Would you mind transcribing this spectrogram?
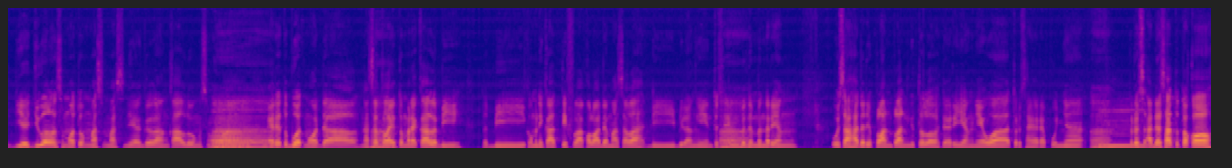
dia jual semua tuh emas emas dia gelang kalung semua Ah. akhirnya tuh buat modal nah setelah Ah. itu mereka lebih lebih komunikatif lah kalau ada masalah dibilangin terus yang Ah. bener-bener yang usaha dari pelan-pelan gitu loh dari yang nyewa terus akhirnya punya Ah. Hmm. terus ada satu tokoh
